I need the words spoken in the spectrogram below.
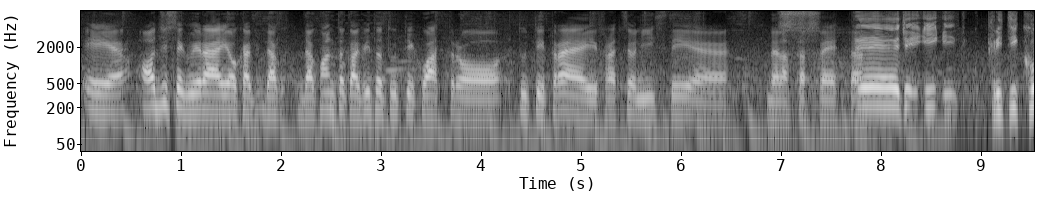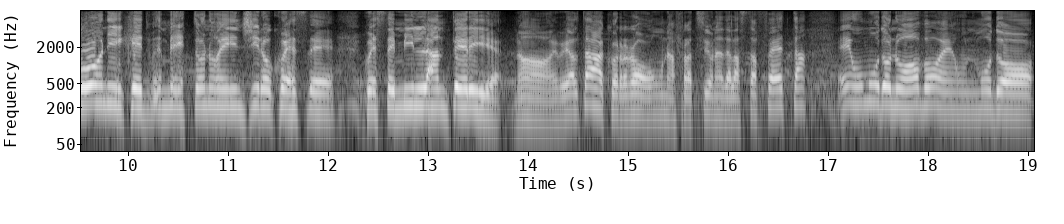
E oggi seguirai, da, da, quanto ho capito, tutti, quattro, tutti e tre i frazionisti eh, della staffetta? Eh, i, i, criticoni che mettono in giro queste, queste millanterie. No, in realtà correrò una frazione della staffetta, è un modo nuovo, è un modo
